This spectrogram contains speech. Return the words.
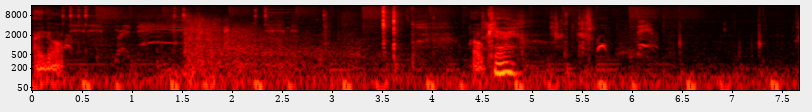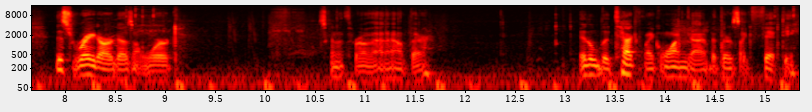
I don't. Okay. This radar doesn't work. It's gonna throw that out there. It'll detect like one guy, but there's like 50.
